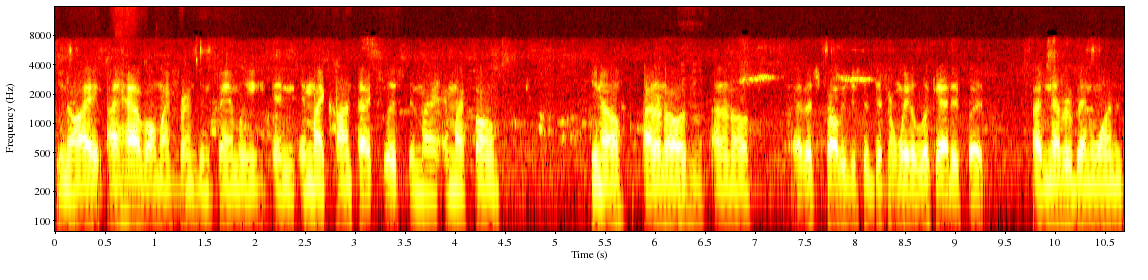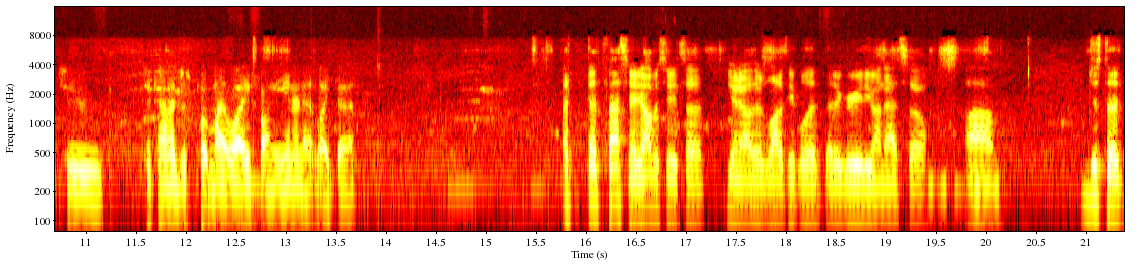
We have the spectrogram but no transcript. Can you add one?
You know, I, I have all my friends and family in, in my contacts list in my in my phone. You know, I don't know. Mhm. If, I don't know. If, uh, that's probably just a different way to look at it. But I've never been one to to kind of just put my life on the internet like that. That, that's fascinating. Obviously, it's a you know there's a lot of people that, that agree with you on that. So, um, just a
